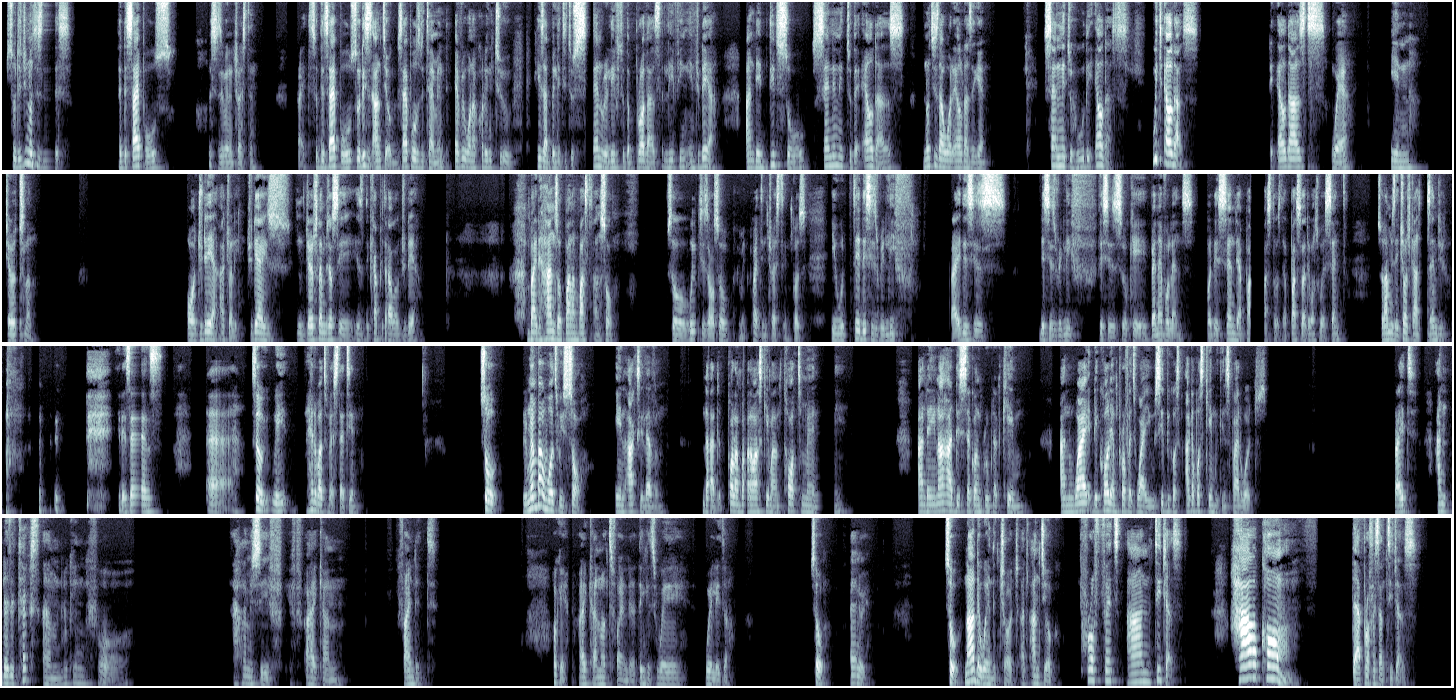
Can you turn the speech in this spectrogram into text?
So did you notice this? The disciples this is even interesting. Right. So disciples, so this is Antioch. Disciples determined everyone according to his ability to send relief to the brothers living in Judea. And they did so, sending it to the elders. Notice that word elders again. Sending it to who? The elders. Which elders? The elders were in Jerusalem or Judea, actually. Judea is Jerusalem. Just say is the capital of Judea. By the hands of Barnabas and Saul. So, which is also I mean, quite interesting because you would say this is relief, right? This is this is relief. This is okay benevolence, but they send their pastors. Their pastors are the ones who were sent. So that means the church can send you. In a sense, uh, so we head over to verse 13. So remember what we saw in Acts 11 that Paul and Barnabas came and taught many. And then you now had this second group that came. And why they call them prophets, why you see it because Agabus came with inspired words. Right? And there's a text I'm looking for. Ah, let me see if if I can find it. Okay, I cannot find it. I think it's way way later. So anyway, so now they were in the church at Antioch, prophets and teachers. How come they are prophets and teachers?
